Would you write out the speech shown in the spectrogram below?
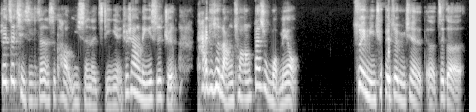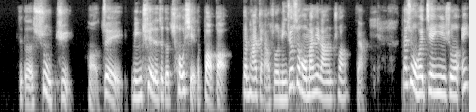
所以这其实真的是靠医生的经验。就像林医师觉得他就是狼疮，但是我没有最明确、最明确的呃这个这个数据，好，最明确的这个抽血的报告跟他讲说你就是红斑性狼疮这样。但是我会建议说，哎，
